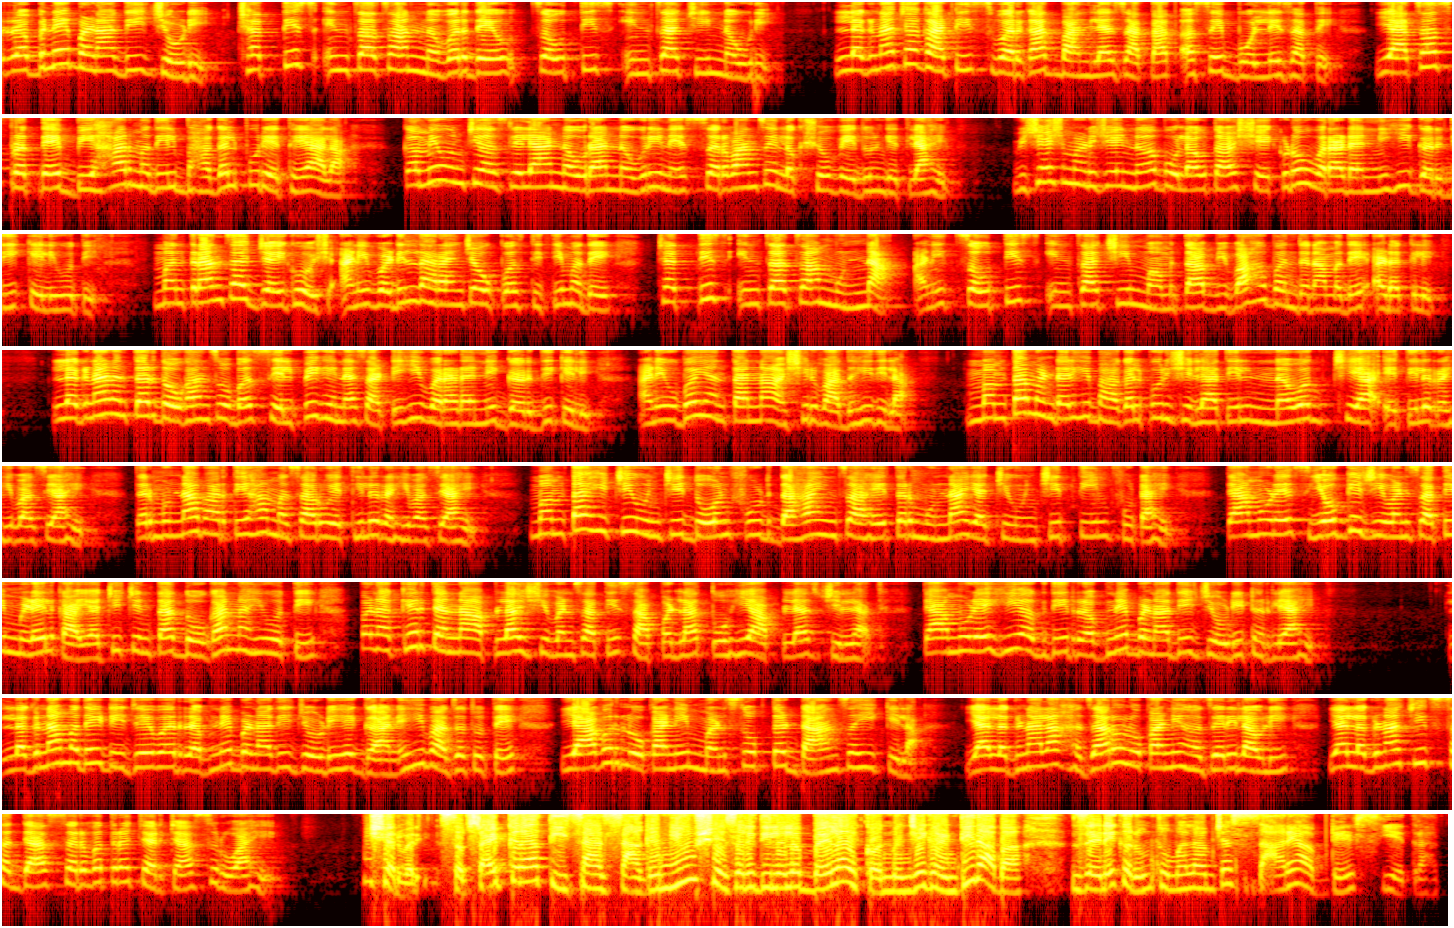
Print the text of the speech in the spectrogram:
रबने बनादी जोडी. छत्तीस इंचाचा नवरदेव चौतीस इंचाची नवरी. लग्नाच्या गाठी स्वर्गात बांधल्या जातात असे बोलले जाते. याचाच प्रत्यय बिहारमधील भागलपूर येथे आला. कमी उंची असलेल्या नवरा नवरीने सर्वांचे लक्ष वेधून घेतले आहे. विशेष म्हणजे न बोलावता शेकडो वराड्यांनी ही गर्दी केली होती. मंत्रांचा जयघोष आणि वडीलधारांच्या उपस्थितीमध्ये छत्तीस इंचाचा मुन्ना आणि चौतीस इंचाची ममता विवाहबंधनामध्ये अडकले. लग्नानंतर दोघांसोबत सेल्फी घेण्यासाठीही वराड्यांनी गर्दी केली आणि उभयंतांना आशीर्वादही दिला. ममता मंडल ही भागलपूर जिल्ह्यातील नवगछिया येथील रहिवासी आहे. तर मुन्ना भारती हा मसारू येथील रहिवासी आहे. ममता हिची उंची दोन फूट दहा इंच आहे तर मुन्ना याची उंची तीन फूट आहे. त्यामुळेच योग्य जीवनसाथी मिळेल का याची चिंता दोघांनाही होती पण अखेर त्यांना आपला जीवनसाथी सापडला तोही आपल्याच जिल्ह्यात. त्यामुळे ही अगदी रबने बनादी जोडी ठरली आहे. लग्नामध्ये डीजेवर रबने बनादी जोडी हे गाणेही वाजत होते. यावर लोकांनी मनसोक्त डान्सही केला. या लग्नाला हजारो लोकांनी हजेरी लावली. या लग्नाचीच सध्या सर्वत्र चर्चा सुरू आहे. शर्वरी. सबस्क्राईब करा तिचा जागा न्यूज शेजारी दिलेलं बेल आयकॉन म्हणजे घंटी दाबा. जेणेकरून तुम्हाला आमच्या साऱ्या अपडेट्स येत राहतात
